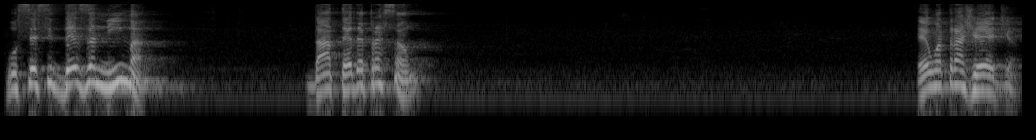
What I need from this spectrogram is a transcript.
Você se desanima. Dá até depressão. É uma tragédia.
